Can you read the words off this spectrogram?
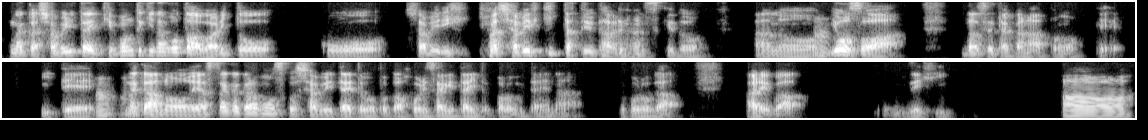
日なんか喋りたい基本的なことは割と、こう、喋り、まあ喋り切ったって言うとあれなんですけど、あの、うんうん。要素は出せたかなと思っていて、うんうん。なんかあの、安坂からもう少し喋りたいところとか掘り下げたいところみたいなところがあれば、ぜひ。あ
